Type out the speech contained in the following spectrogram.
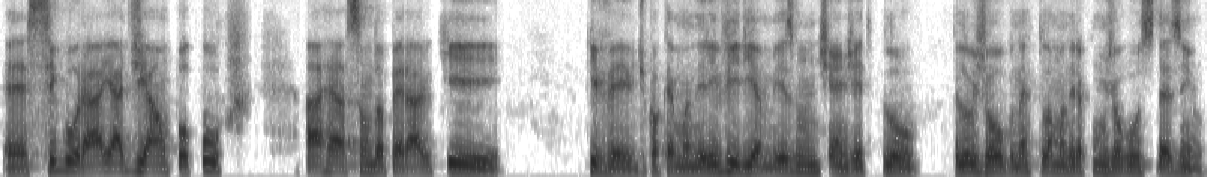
é, segurar e adiar um pouco a reação do Operário que, que veio de qualquer maneira e viria mesmo, não tinha jeito pelo, pelo jogo, né? Pela maneira como o jogo se desenhou.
